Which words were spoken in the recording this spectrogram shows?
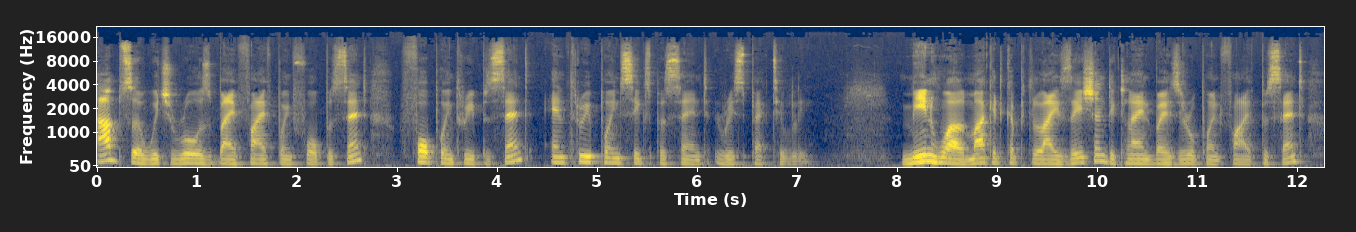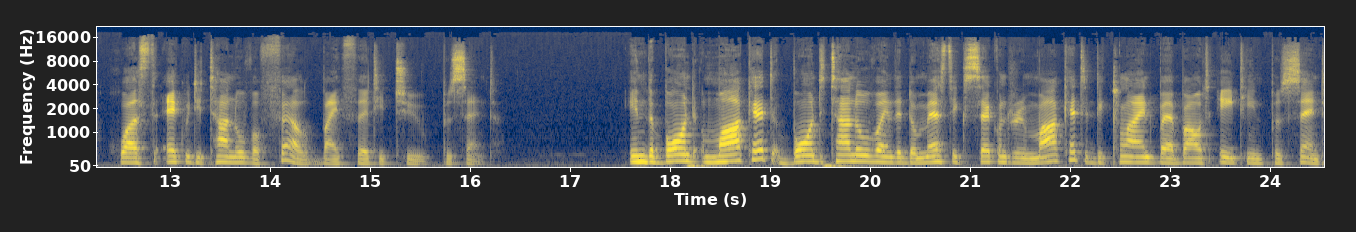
ABSA, which rose by 5.4%, 4.3%, and 3.6%, respectively. Meanwhile, market capitalization declined by 0.5%, whilst equity turnover fell by 32%. In the bond market, bond turnover in the domestic secondary market declined by about 18%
